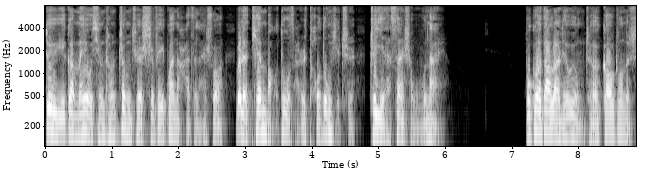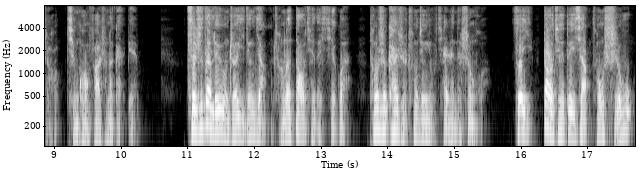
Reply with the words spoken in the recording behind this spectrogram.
对于一个没有形成正确是非观的孩子来说，为了填饱肚子而偷东西吃，这也算是无奈。不过，到了刘永哲高中的时候，情况发生了改变。此时的刘永哲已经养成了盗窃的习惯，同时开始憧憬有钱人的生活，所以盗窃对象从食物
